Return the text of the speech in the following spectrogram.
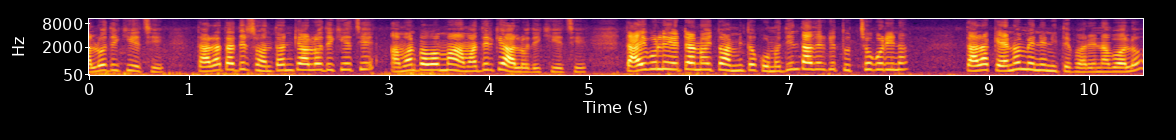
আলো দেখিয়েছে। তারা তাদের সন্তানকে আলো দেখিয়েছে। আমার বাবা মা আমাদেরকে আলো দেখিয়েছে। তাই বলে এটা নয় তো আমি তো কোনোদিন তাদেরকে তুচ্ছ করি না। তারা কেন মেনে নিতে পারে না বলো?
